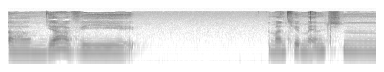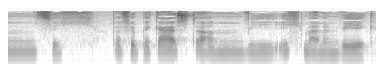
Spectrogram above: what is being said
ähm, ja, wie manche Menschen sich dafür begeistern, wie ich meinen Weg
